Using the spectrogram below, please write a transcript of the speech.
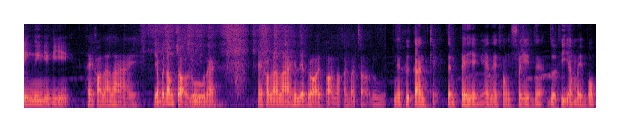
นิ่งๆอย่างนี้ ให้เขาละลาย ยังไม่ต้องเจาะรูนะ ให้เขาละลายให้เรียบร้อยก่อนแล้วค่อยมาเจาะรู เนี่ยคือการเก็บเต็มเป้อย่างเงี้ยในช่องฟรีซเนี่ย โดยที่ยังไม่บ่ม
